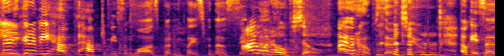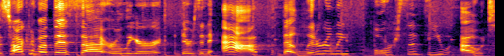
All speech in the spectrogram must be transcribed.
there's gonna be have, have to be some laws put in place for those soon. I would hope so. I would hope so too. okay, so I was talking about this uh, earlier. There's an app that literally forces you out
